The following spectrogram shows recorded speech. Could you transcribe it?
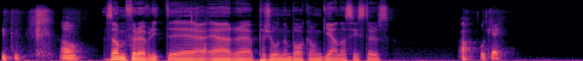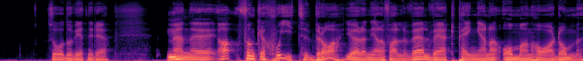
Ja. Som för övrigt eh, är personen bakom Gianna Sisters. Ah, okej. Så då vet ni det. Mm. Men eh, ja, funkar skitbra gör den i alla fall. Väl värt pengarna om man har dem.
